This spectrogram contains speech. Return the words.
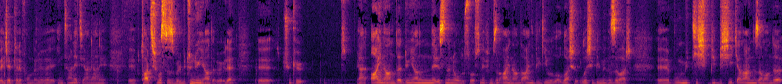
ve cep telefonları ve internet yani hani e, tartışmasız böyle bütün dünyada böyle. E, çünkü yani aynı anda dünyanın neresinde ne olursa olsun hepimizin aynı anda aynı bilgiye ulaş, ulaşabilme hızı var. E, bu müthiş bir, bir şeyken aynı zamanda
